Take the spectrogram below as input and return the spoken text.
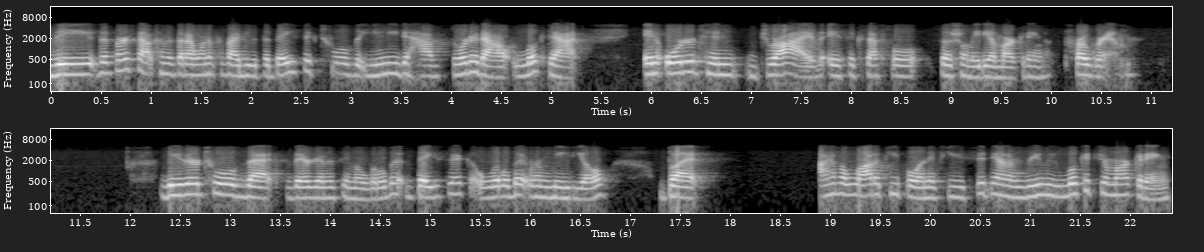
The, the first outcome is that I want to provide you with the basic tools that you need to have sorted out, looked at, in order to drive a successful social media marketing program. These are tools that they're going to seem a little bit basic, a little bit remedial, but I have a lot of people, and if you sit down and really look at your marketing,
